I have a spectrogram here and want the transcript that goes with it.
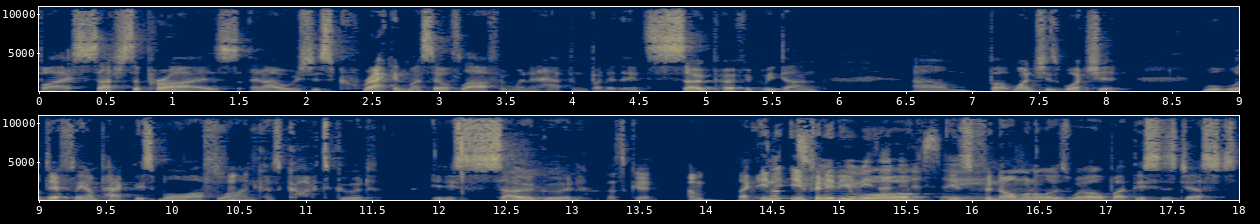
by such surprise, and I was just cracking myself laughing when it happened. But it, it's so perfectly done. Um, but once you watch it, we'll, we'll definitely unpack this more offline because God, it's good. It is so good. That's good. Um, Like in, Infinity War is phenomenal as well, but this is just,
